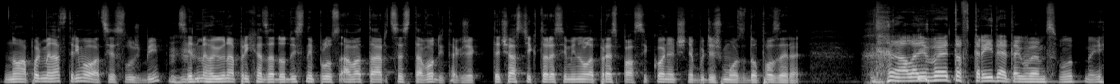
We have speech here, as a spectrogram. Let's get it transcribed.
No a poďme na streamovacie služby. Mm-hmm. 7. júna prichádza do Disney Plus Avatar Cesta vody, takže tie časti, ktoré si minule prespal, si konečne budeš môcť dopozerať. Ale nebude to v 3D, tak budem smutný.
